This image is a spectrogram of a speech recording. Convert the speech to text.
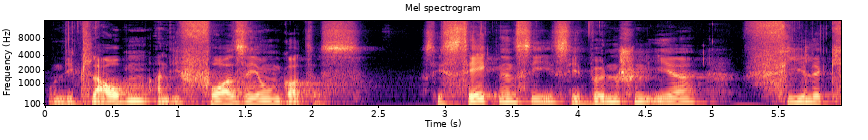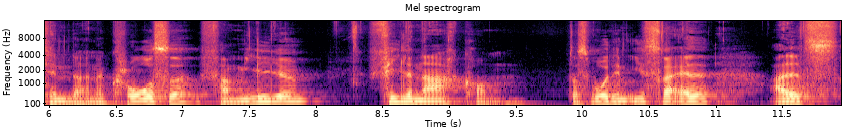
Und die glauben an die Vorsehung Gottes. Sie segnen sie, sie wünschen ihr viele Kinder, eine große Familie, viele Nachkommen. Das wurde in Israel als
